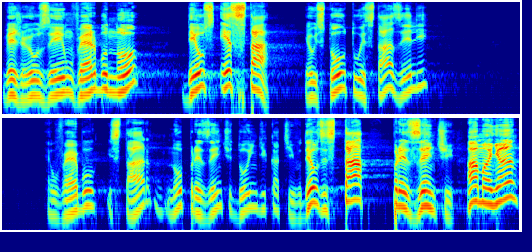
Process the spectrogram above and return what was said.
Veja, eu usei um verbo no Deus está. Eu estou, tu estás, ele é o verbo estar no presente do indicativo. Deus está presente amanhã?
